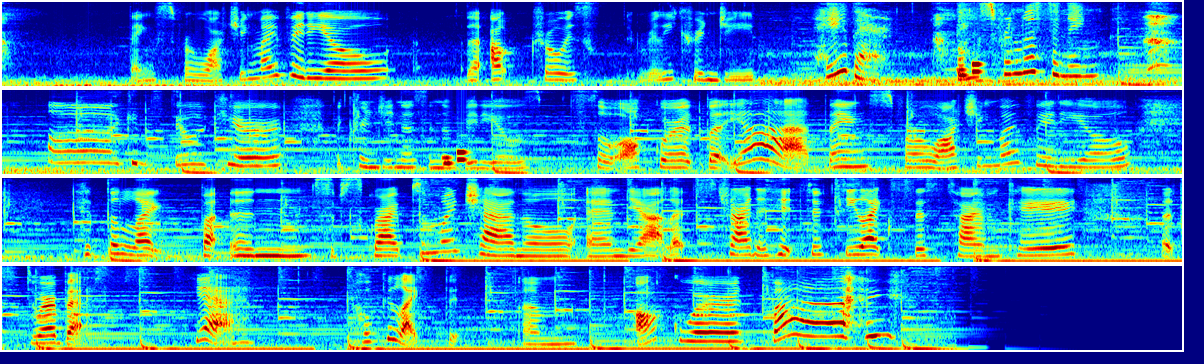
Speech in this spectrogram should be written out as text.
Thanks for watching my video. The outro is really cringy. Hey there. Thanks for listening. Ah, I can still hear the cringiness in the videos. It's so awkward. But yeah, thanks for watching my video. Hit the like button, subscribe to my channel, and yeah, let's try to hit 50 likes this time, okay? Let's do our best. Yeah. Hope you liked it. Um, awkward. Bye!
